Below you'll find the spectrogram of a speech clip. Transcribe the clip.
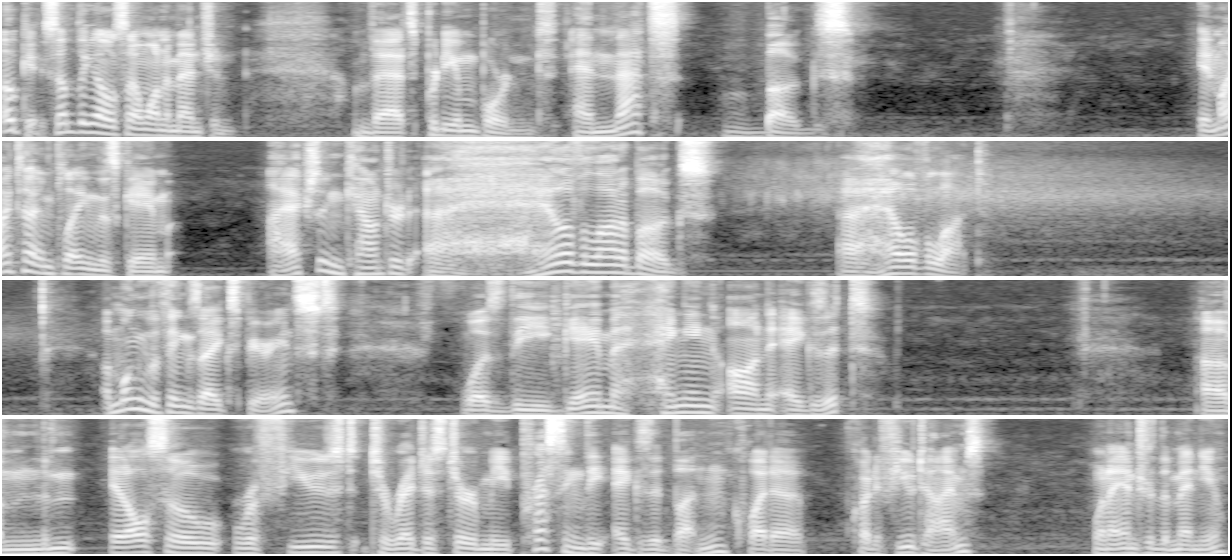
Okay, something else I want to mention that's pretty important, and that's bugs. In my time playing this game, I actually encountered a hell of a lot of bugs. A hell of a lot. Among the things I experienced was the game hanging on exit, um, the, it also refused to register me pressing the exit button quite a quite a few times when I entered the menu.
